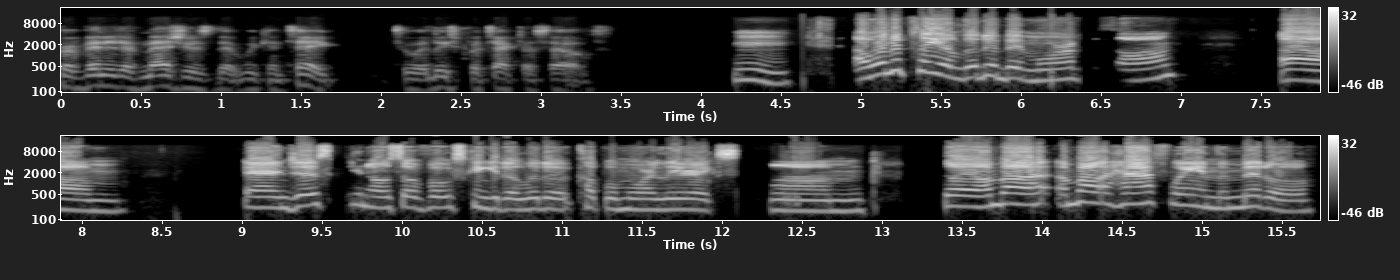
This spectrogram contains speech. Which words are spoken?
preventative measures that we can take to at least protect ourselves. Hmm. I want to play a little bit more of the song. Um, and just you know so folks can get a little couple more lyrics um so i'm about i'm about halfway in the middle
